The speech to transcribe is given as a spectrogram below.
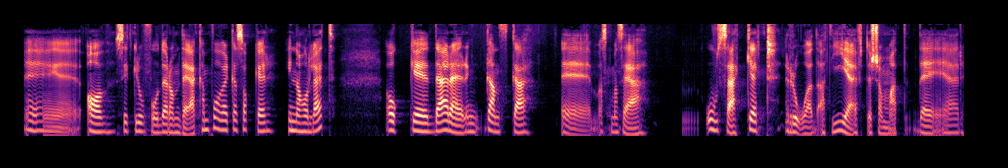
eh, av sitt grovfoder, om det kan påverka sockerinnehållet. Och eh, där är en ganska, vad ska man säga, osäkert råd att ge eftersom att det är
